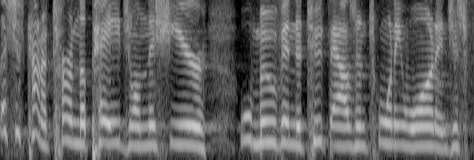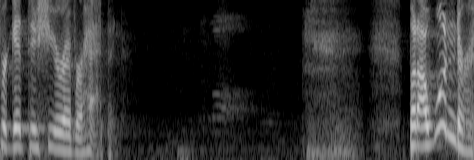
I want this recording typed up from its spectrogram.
let's just kind of turn the page on this year. We'll move into 2021 and just forget this year ever happened. But I wonder,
